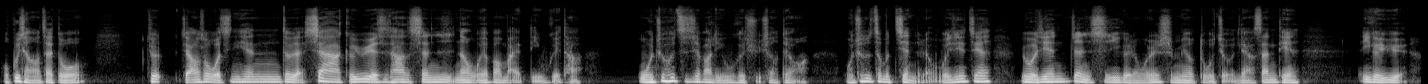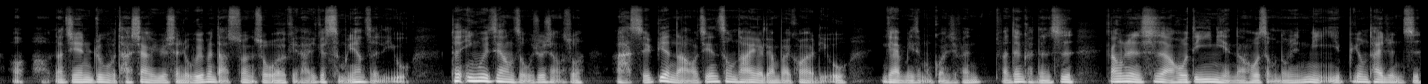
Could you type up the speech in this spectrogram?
我不想要再多。就假如说我今天对不对？下个月是他的生日，那我要不要买礼物给他？我就会直接把礼物给取消掉啊！我就是这么贱的人。我今天今天如果今天认识一个人，我认识没有多久，两三天，一个月哦，好，那今天如果他下个月生日，我原本打算说我要给他一个什么样子的礼物，但因为这样子，我就想说啊，随便啦，我今天送他一个两百块的礼物，应该也没什么关系，反正反正可能是刚认识啊，或第一年啊，或什么东西，你也不用太认知，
